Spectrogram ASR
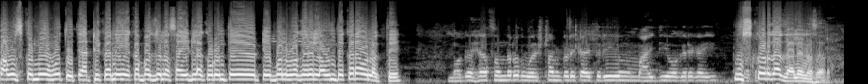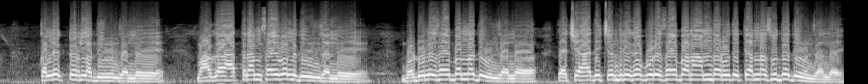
पाऊस कमी होतो त्या ठिकाणी एका बाजूला साईडला करून ते टेबल वगैरे लावून ते करावं लागते. मग ह्या संदर्भात वरिष्ठांकडे काहीतरी माहिती वगैरे काही? पुष्कळदा झाले ना सर. कलेक्टरला देऊन झाले मागं आत्राम साहेबाला देऊन झाले बडोले साहेबांना देऊन झालं त्याच्या आधी चंद्रिकापुरे साहेबांना आमदार होते त्यांना सुद्धा देऊन झालंय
